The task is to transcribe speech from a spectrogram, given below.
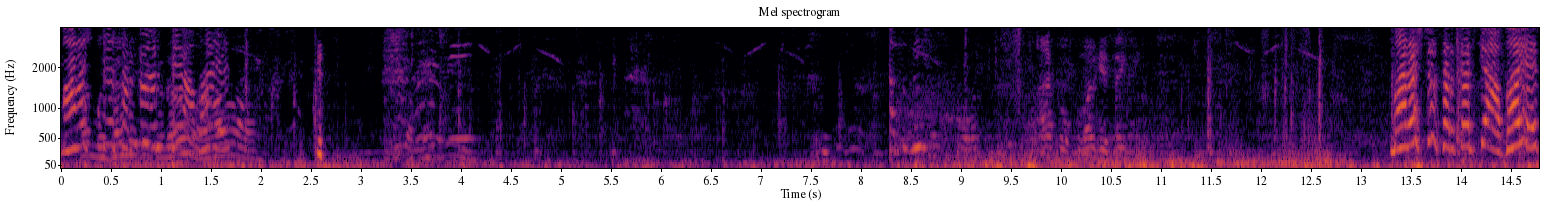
महाराष्ट्र सरकारचे आभार आहेत हा, कोकमाल घेतोय की? महाराष्ट्र सरकारचे आभार आहेत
